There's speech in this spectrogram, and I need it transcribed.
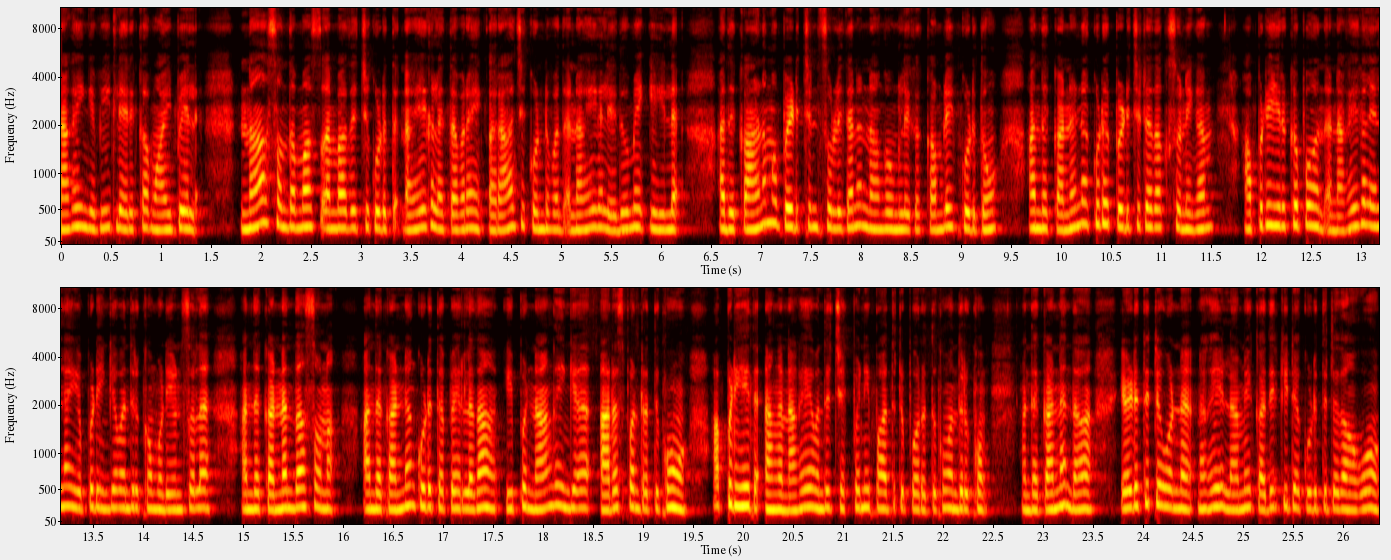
நகை இங்கே வீட்டில் இருக்க வாய்ப்பே இல்லை. நான் சொந்தமாக சம்பாதிச்சு கொடுத்த நகைகளை தவிர எங்கள் ராஜி கொண்டு வந்த நகைகள் எதுவுமே இல்லை. அது காணாமல் போயிடுச்சுன்னு சொல்லி தானே நாங்கள் உங்களுக்கு கம்ப்ளைண்ட் கொடுத்தோம். அந்த கண்ணனை கூட பிடிச்சிட்டதாக சொன்னீங்க. அப்படி இருக்கப்போ அந்த நகைகள் எல்லாம் எப்படி இங்கே வந்திருக்க முடியும்னு சொல்ல அந்த கண்ணன் தான் சொன்னான். அந்த கண்ணன் கொடுத்த பேரில் தான் இப்போ நாங்கள் இங்கே அரெஸ்ட் பண்ணுறதுக்கும் அப்படியே நாங்கள் நகையை வந்து செக் பண்ணி பார்த்துட்டு போகிறதுக்கும் வந்திருக்கோம். இருக்கும். அந்த கண்ணன் தான் எடுத்துகிட்டு ஒன்று நகை எல்லாமே கதிர்கிட்ட கொடுத்துட்டதாகவும்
